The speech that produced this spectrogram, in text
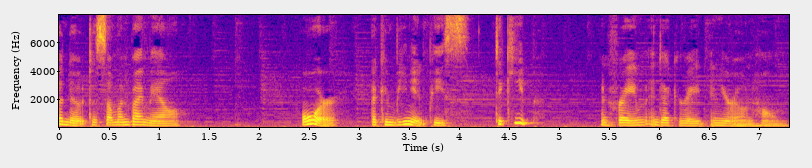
a note to someone by mail or a convenient piece to keep and frame and decorate in your own home.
